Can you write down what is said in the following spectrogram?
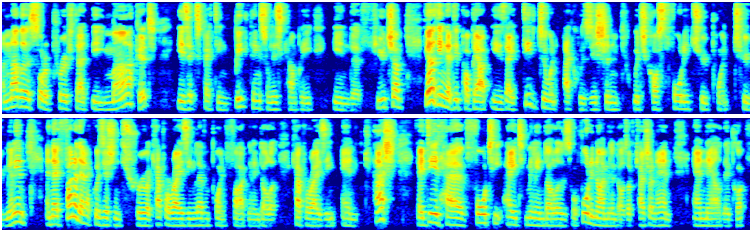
another sort of proof that the market is expecting big things from this company in the future. The other thing that did pop out is they did do an acquisition which cost 42.2 million and they funded that acquisition through a capital raising 11.5 million dollar capital raising and cash. They did have 48 million dollars or 49 million dollars of cash on hand and now they've got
